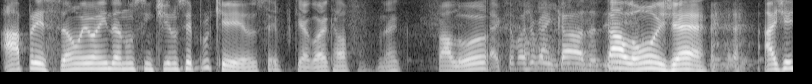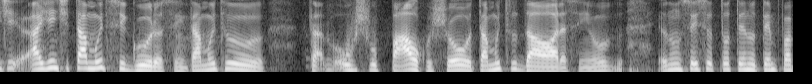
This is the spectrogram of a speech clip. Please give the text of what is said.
A pressão eu ainda não senti, não sei porquê. Eu não sei porque agora que ela né, falou, É que você vai jogar em casa. Tá longe, é. A gente, a gente tá muito seguro, assim, tá muito. tá- o, o palco, o show, tá muito da hora, assim. Eu, eu não sei se eu tô tendo tempo para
